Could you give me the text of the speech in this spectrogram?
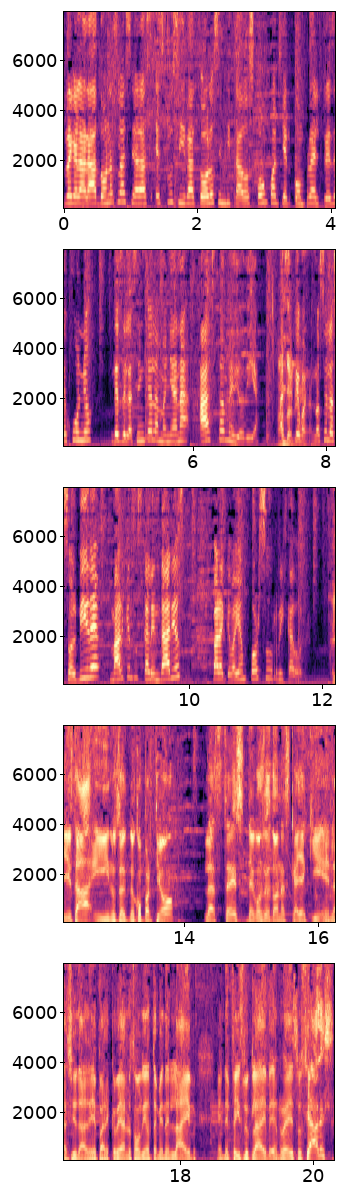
regalará donas glaseadas exclusivas a todos los invitados con cualquier compra del 3 de junio desde las 5 de la mañana hasta mediodía. Así que bueno, no se les olvide, marquen sus calendarios para que vayan por su rica dona. Ahí está, y nos, nos compartió las tres negocios de donas que hay aquí en la ciudad, eh, para que vean, lo estamos viendo también en live, en el Facebook Live, en redes sociales,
